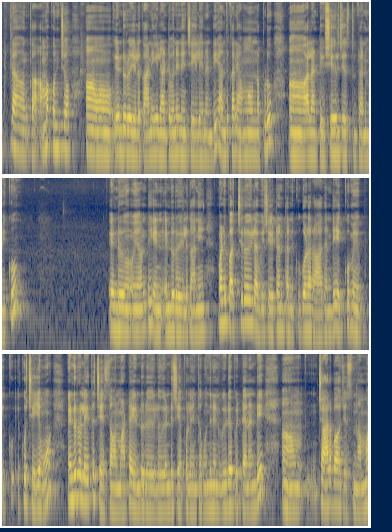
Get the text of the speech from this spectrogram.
ఇట్లా ఇంకా అమ్మ కొంచెం ఎండు రొయ్యలు కానీ ఇలాంటివన్నీ నేను చేయలేనండి. అందుకని అమ్మ ఉన్నప్పుడు అలాంటివి షేర్ చేస్తుంటాను మీకు. ఎండు అంటే ఎండు రొయ్యలు కానీ మళ్ళీ పచ్చి రొయ్యలు అవి చేయటం తనకు కూడా రాదండి. ఎక్కువ మేము ఎక్కువ ఎక్కువ చేయము. ఎండు రొయ్యలు అయితే చేస్తామన్నమాట. ఎండు రొయ్యలు ఎండు చేపలు ఇంతకుముందు నేను వీడియో పెట్టానండి. చాలా బాగా చేస్తుందమ్మ.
